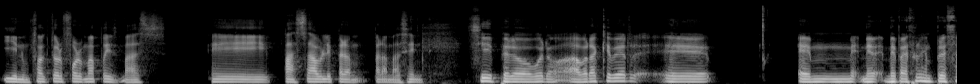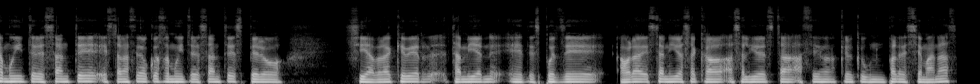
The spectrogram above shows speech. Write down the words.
y en un factor forma pues más eh, pasable para, para, más gente. Sí, pero bueno, habrá que ver. Eh, me, me, parece una empresa muy interesante, están haciendo cosas muy interesantes, pero Sí, habrá que ver también eh, después de. Ahora este anillo ha, sacado, ha salido esta hace creo que un par de semanas.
